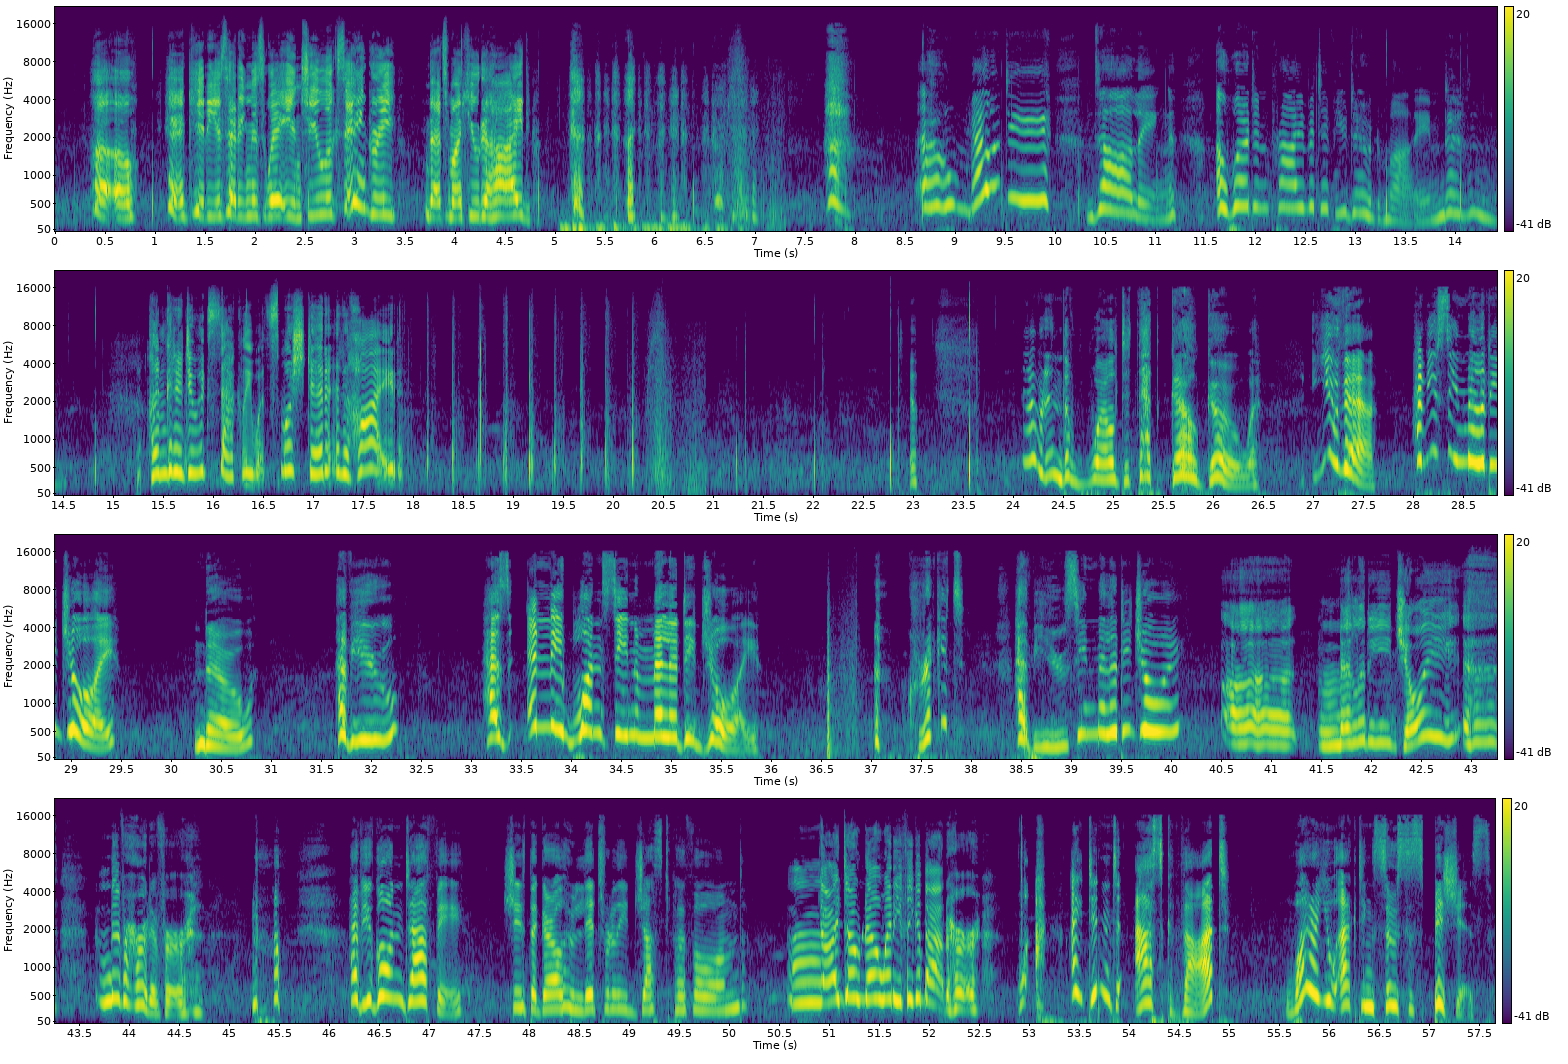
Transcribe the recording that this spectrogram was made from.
Uh oh. Aunt Kitty is heading this way and she looks angry. That's my cue to hide. Oh, Melody! Darling, a word in private if you don't mind. I'm gonna do exactly what Smush did and hide. Where in the world did that girl go? You there! Have you seen Melody Joy? No. Have you? Has anyone seen Melody Joy? Cricket? Have you seen Melody Joy? Uh, Melody Joy? Uh, never heard of her. Have you gone Daffy? She's the girl who literally just performed. Mm, I don't know anything about her. Well, I, I didn't ask that. Why are you acting so suspicious?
